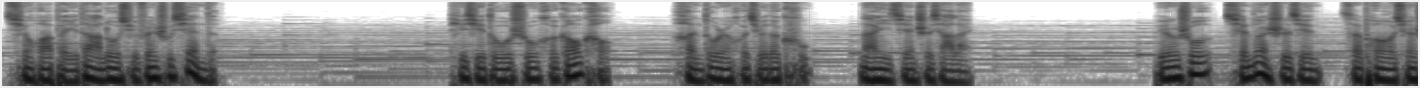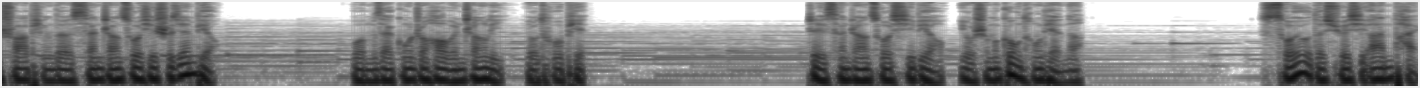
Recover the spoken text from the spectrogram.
清华北大录取分数线的。提起读书和高考，很多人会觉得苦，难以坚持下来。比如说前段时间在朋友圈刷屏的三张作息时间表，我们在公众号文章里有图片。这三张作息表有什么共同点呢？所有的学习安排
